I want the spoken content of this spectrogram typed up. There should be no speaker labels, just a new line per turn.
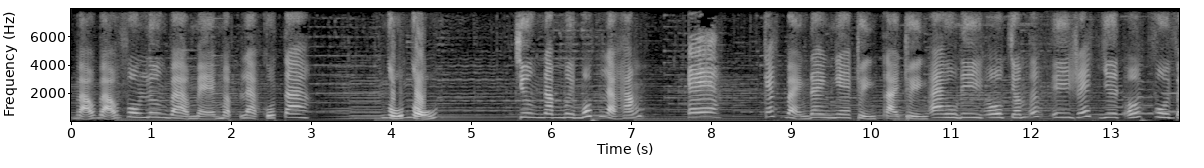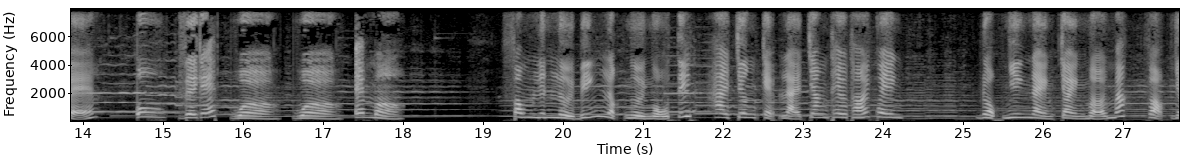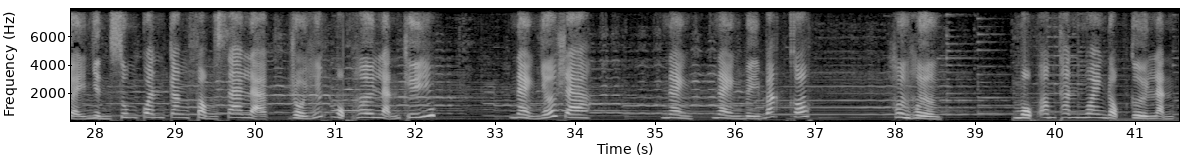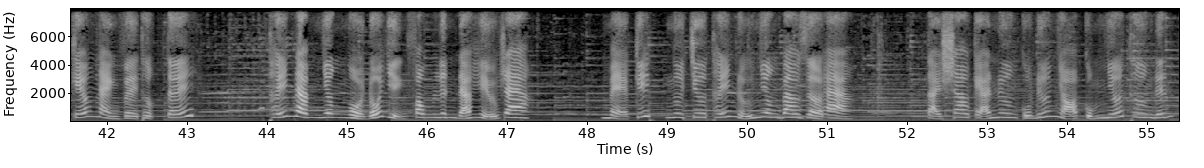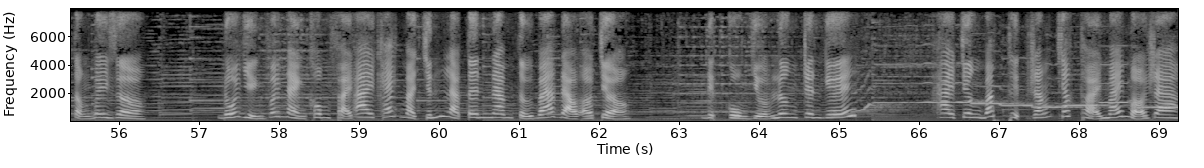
Bảo bảo vô lương bà mẹ mập là của ta. Ngủ ngủ. Chương 51 là hắn. E. Các bạn đang nghe truyện tại truyện audio.xyz vui vẻ. U, V, K, W W, M. Phong Linh lười biến lật người ngủ tiếp, Hai chân kẹp lại chăn theo thói quen. Đột nhiên nàng choàng mở mắt. Vọt dậy nhìn xung quanh căn phòng xa lạ Rồi hít một hơi lạnh khí. Nàng nhớ ra Nàng, nàng bị bắt cóc. Hừ hừ. Một âm thanh ngoan độc cười lạnh kéo nàng về thực tế. Thấy nam nhân ngồi đối diện phong linh đã hiểu ra. Mẹ kiếp, ngươi chưa thấy nữ nhân bao giờ à? Tại sao cả nương của đứa nhỏ cũng nhớ thương đến tận bây giờ? Đối diện với nàng không phải ai khác mà chính là tên nam tử bá đạo ở chợ. Địch cuồng dựa lưng trên ghế. Hai chân bắp thịt rắn chắc thoải mái mở ra.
